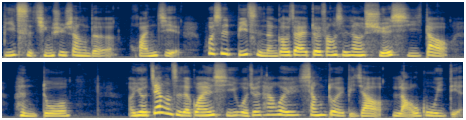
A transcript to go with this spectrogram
彼此情绪上的缓解，或是彼此能够在对方身上学习到很多。呃，有这样子的关系，我觉得他会相对比较牢固一点。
